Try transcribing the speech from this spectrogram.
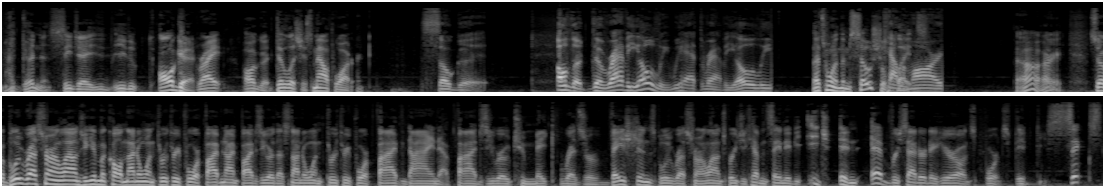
My goodness, CJ, all good, right? All good, delicious, mouthwatering. So good. Oh, the the ravioli. We had the ravioli. That's one of them social calamari. Plates. Oh, all right. So, Blue Restaurant Lounge, you give them a call, 901 334 5950. That's 901 334 5950 to make reservations. Blue Restaurant Lounge brings you Kevinsanity each and every Saturday here on Sports 56.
